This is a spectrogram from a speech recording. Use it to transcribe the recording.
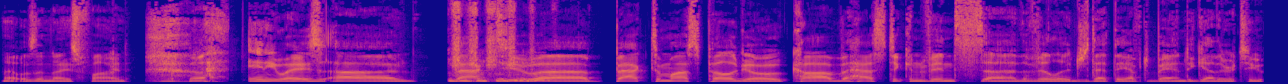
That was a nice find. No, Anyways, uh, back to uh, back to Mos Pelgo. Cobb has to convince uh, the village that they have to band together to,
